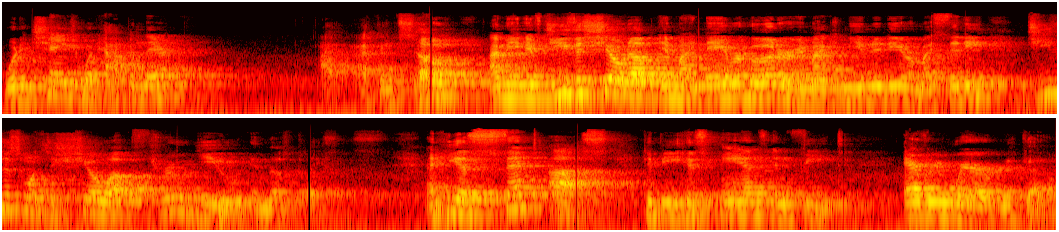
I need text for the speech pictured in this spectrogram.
would it change what happened there? I, I, think so. I mean, if Jesus showed up in my neighborhood or in my community or my city, Jesus wants to show up through you in those places. And he has sent us to be his hands and feet everywhere we go.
